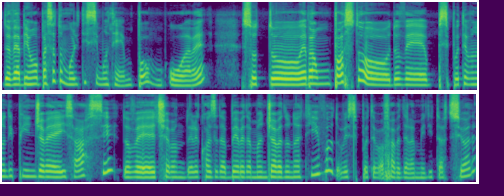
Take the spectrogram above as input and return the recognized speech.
dove abbiamo passato moltissimo tempo, ore, sotto era un posto dove si potevano dipingere i sassi, dove c'erano delle cose da bere e da mangiare donativo, dove si poteva fare della meditazione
